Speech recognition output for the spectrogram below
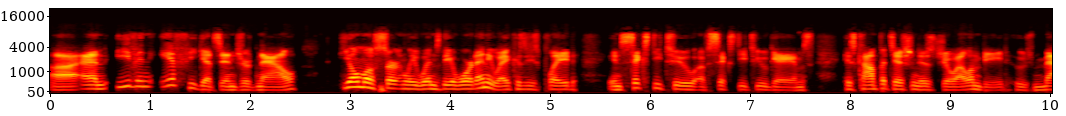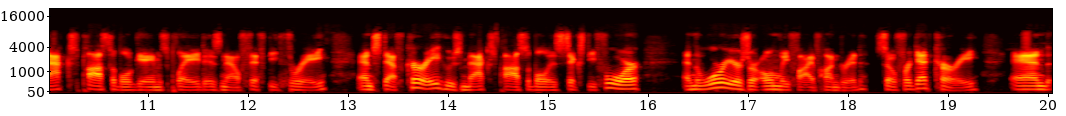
Uh, and even if he gets injured now, he almost certainly wins the award anyway because he's played in 62 of 62 games. His competition is Joel Embiid, whose max possible games played is now 53, and Steph Curry, whose max possible is 64 and the Warriors are only 500. So forget Curry. And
